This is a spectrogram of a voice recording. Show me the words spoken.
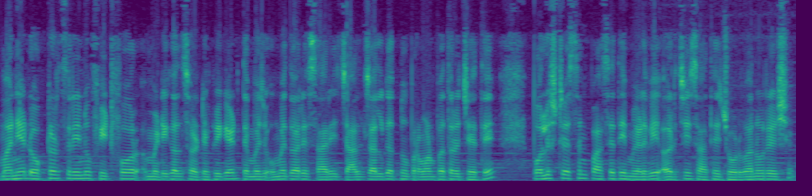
માન્ય ડૉક્ટરશ્રીનું ફિટ ફોર મેડિકલ સર્ટિફિકેટ તેમજ ઉમેદવારે સારી ચાલ ચાલગતનું પ્રમાણપત્ર જે તે પોલીસ સ્ટેશન પાસેથી મેળવી અરજી સાથે જોડવાનું રહેશે.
